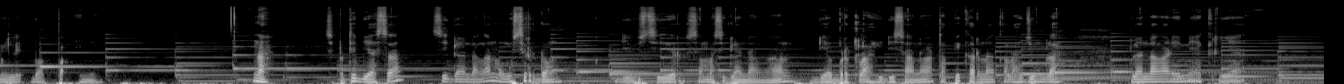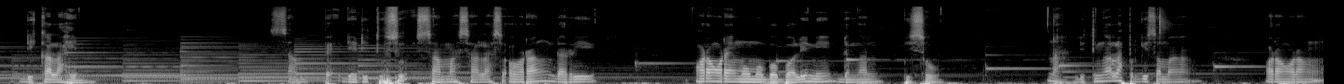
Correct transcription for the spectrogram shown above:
milik bapak ini nah seperti biasa si gelandangan mengusir dong diusir sama si gelandangan dia berkelahi di sana tapi karena kalah jumlah gelandangan ini akhirnya dikalahin sampai dia ditusuk sama salah seorang dari orang-orang yang mau membobol ini dengan pisau. Nah, ditinggallah pergi sama orang-orang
